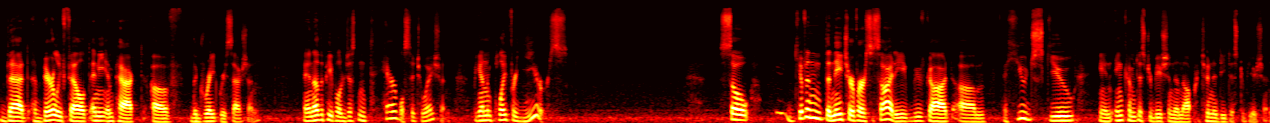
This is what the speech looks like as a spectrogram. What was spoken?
that have barely felt any impact of the Great Recession, and other people are just in a terrible situation, being unemployed for years. So, given the nature of our society, we've got um, a huge skew in income distribution and opportunity distribution.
